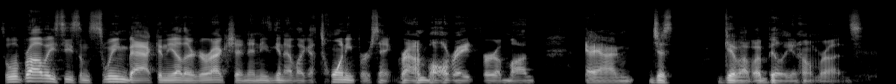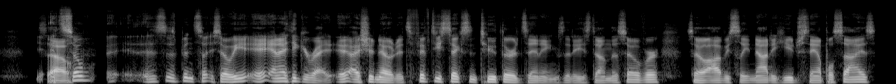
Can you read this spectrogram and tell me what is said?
So we'll probably see some swing back in the other direction, and he's going to have like a 20% ground ball rate for a month and just give up a billion home runs. So, It's so uh, this has been so, so he and I think you're right. I should note it's 56 and two thirds innings that he's done this over. So obviously not a huge sample size.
